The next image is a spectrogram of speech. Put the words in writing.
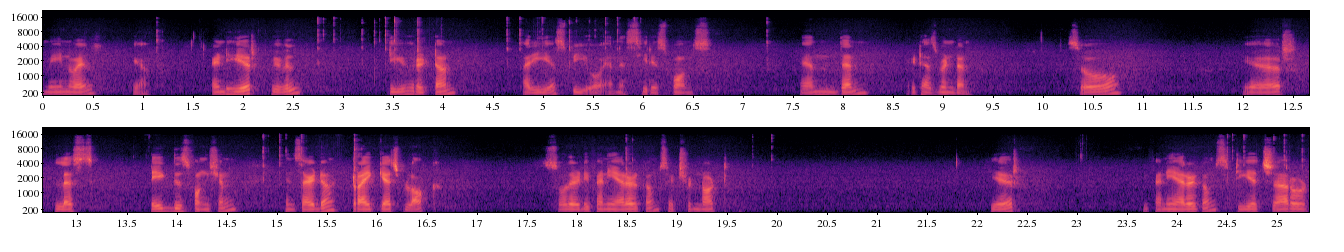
meanwhile yeah. And here we will return response response and then it has been done. So here let's take this function inside a try catch block so that if any error comes it should not. Here if any error comes thr or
